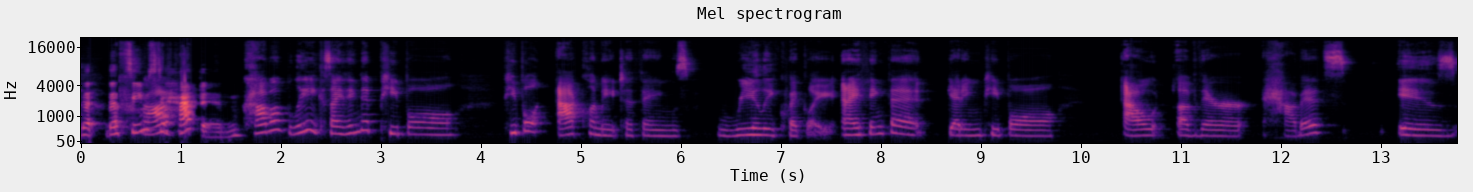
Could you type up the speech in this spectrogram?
that that seems to happen probably because i think that people people acclimate to things really quickly and i think that getting people out of their habits is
